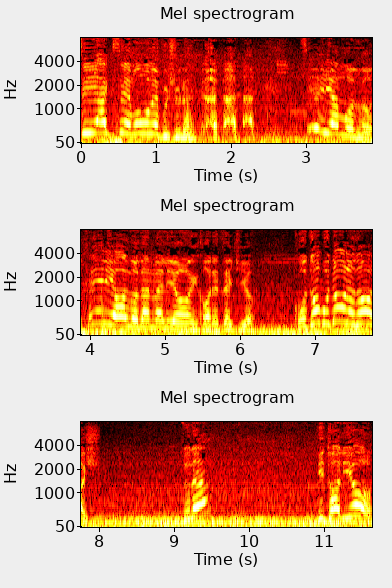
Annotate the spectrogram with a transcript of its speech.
چی عکس امامو بپوشونن. چی بگم والله؟ خیلی حال دادن ولی ها این خارج زکی ها. کجا بوده حالا داشت دونه ایتالیا.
